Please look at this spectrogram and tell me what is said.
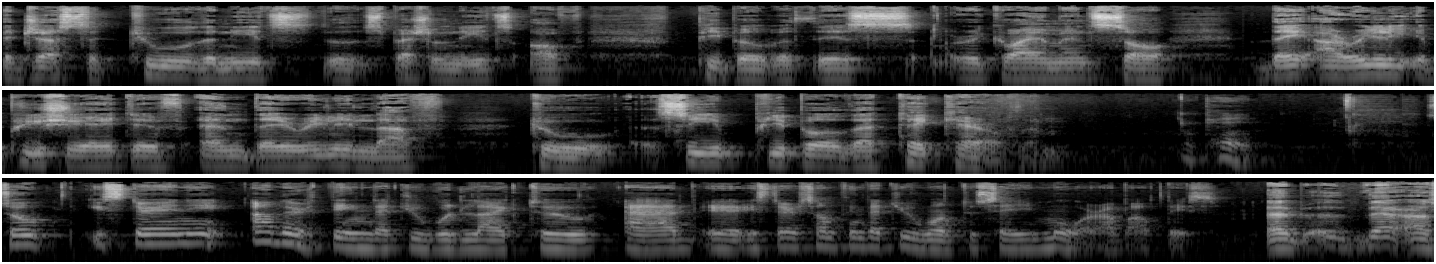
adjusted to the needs, the special needs of people with these requirements. So they are really appreciative and they really love to see people that take care of them. Okay. So, is there any other thing that you would like to add? Uh, is there something that you want to say more about this? Uh, there are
